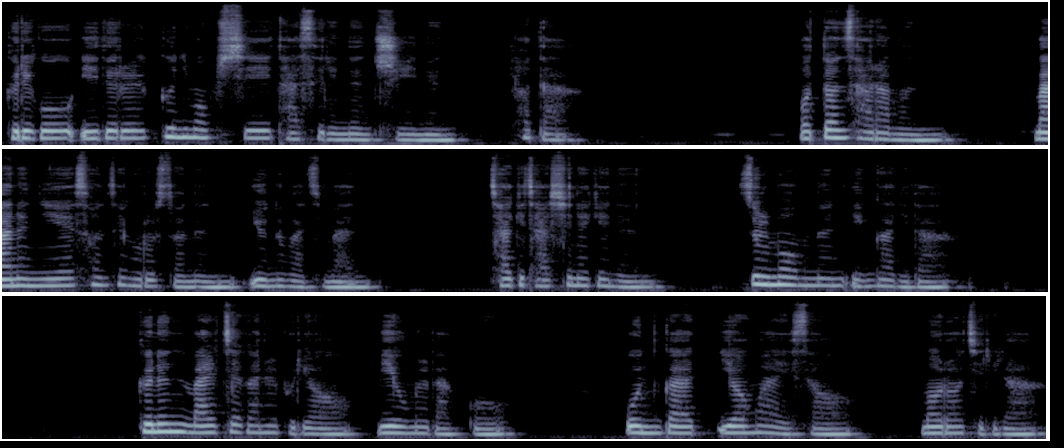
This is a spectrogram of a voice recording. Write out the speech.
그리고 이들을 끊임없이 다스리는 주인은 혀다. 어떤 사람은 많은 이의 선생으로서는 유능하지만 자기 자신에게는 쓸모없는 인간이다. 그는 말재간을 부려 미움을 받고 온갖 영화에서 멀어지리라.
